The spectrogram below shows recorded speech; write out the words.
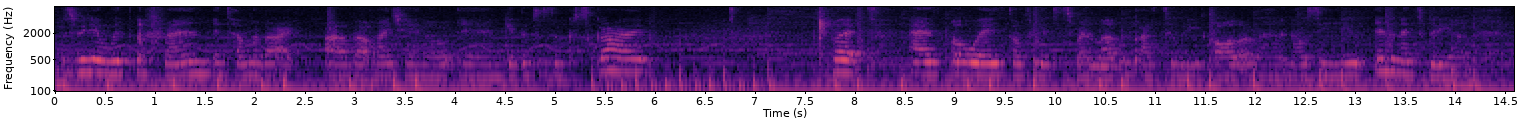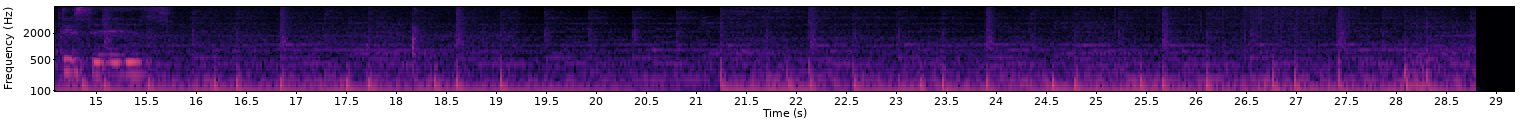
this video with a friend and tell them about uh, about my channel and get them to subscribe. But as always don't forget to spread love and positivity all around and i will see you in the next video. Deuces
